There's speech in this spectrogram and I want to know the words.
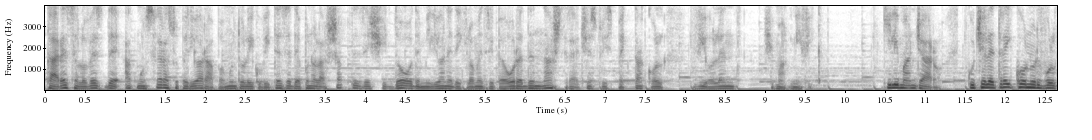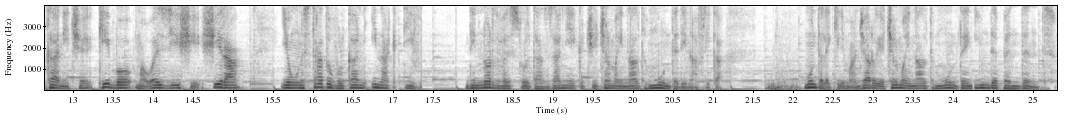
care se lovesc de atmosfera superioară a Pământului cu viteze de până la 72 de milioane de kilometri pe oră, dând naștere acestui spectacol violent și magnific. Kilimanjaro, cu cele trei conuri vulcanice, Kibo, Mawezi și Shira, E un stratovulcan inactiv din nord-vestul Tanzaniei, cât și cel mai înalt munte din Africa. Muntele Kilimanjaro e cel mai înalt munte independent,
